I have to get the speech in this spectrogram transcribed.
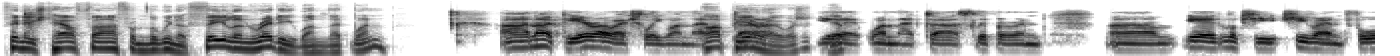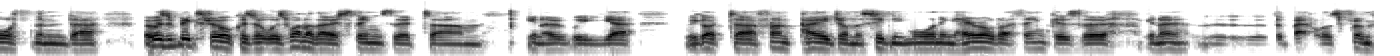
finished how far from the winner? Feeling ready won that one. Uh, no, Pierro actually won that. Oh, Pierro uh, was it? Yeah, yep. won that uh, slipper, and um, yeah, look, she she ran fourth, and uh, it was a big thrill because it was one of those things that um, you know we uh, we got uh, front page on the Sydney Morning Herald, I think, as the you know the, the battlers from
